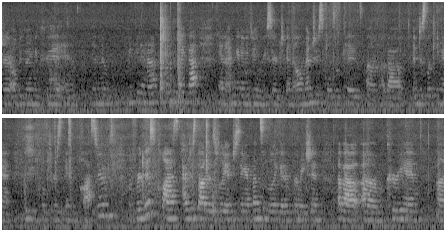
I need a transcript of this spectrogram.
I'll be going to Korea in, in a week and a half or something like that. And I'm going to be doing research in elementary schools with kids um, about, and just looking at food cultures in classrooms. But for this class, I just thought it was really interesting. I found some really good information about um, Korean uh,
